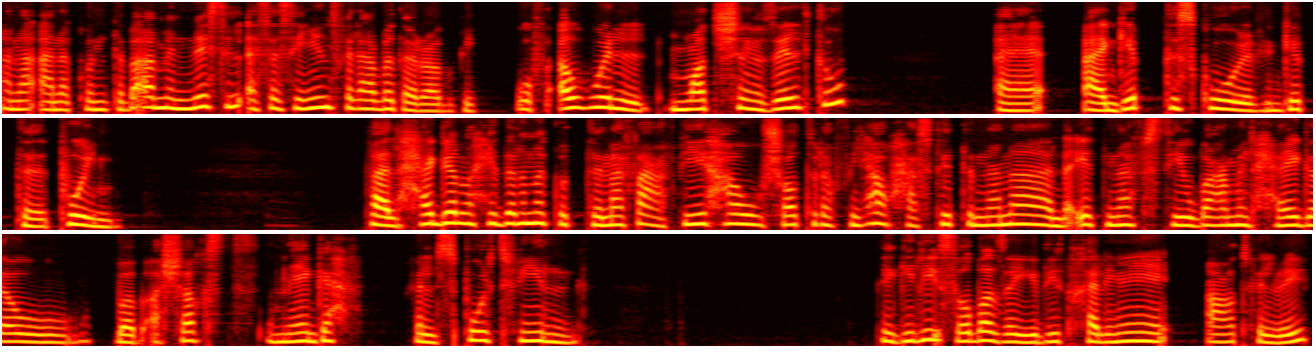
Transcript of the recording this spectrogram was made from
أنا أنا كنت بقى من الناس الأساسيين في لعبة ال rugby. وفي أول ماتش نزلته آه جبت score جبت point فالحاجة الوحيدة اللي أنا كنت نافعة فيها وشاطرة فيها وحسيت إن أنا لقيت نفسي وبعمل حاجة وببقى شخص ناجح في ال sport field تجيلي إصابة زي دي تخليني أقعد في البيت.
